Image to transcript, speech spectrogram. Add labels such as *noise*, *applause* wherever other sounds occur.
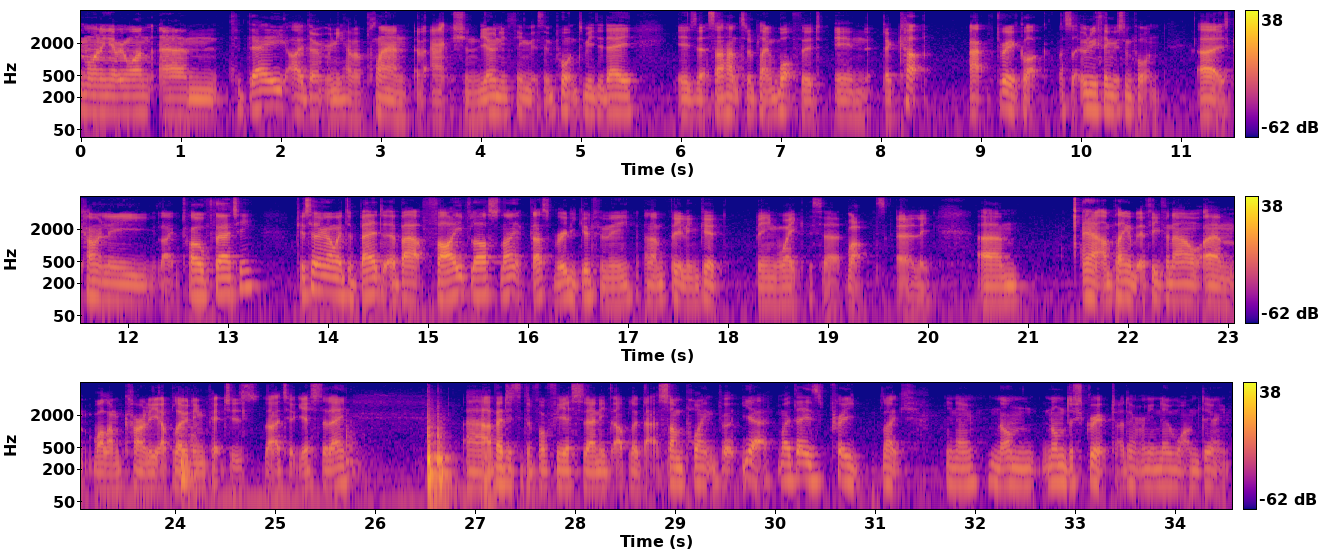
Good morning, everyone. Um, today, I don't really have a plan of action. The only thing that's important to me today is that Southampton are playing Watford in the Cup at three o'clock. That's the only thing that's important. Uh, it's currently like twelve thirty. Considering I went to bed about five last night, that's really good for me, and I'm feeling good being awake this uh, well, it's early. Um, yeah, I'm playing a bit of FIFA now um, while I'm currently uploading pictures that I took yesterday. Uh, I've edited the vlog for yesterday. I need to upload that at some point. But yeah, my day is pretty like you know non nondescript. I don't really know what I'm doing.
